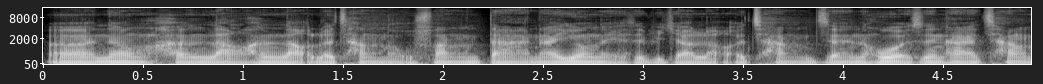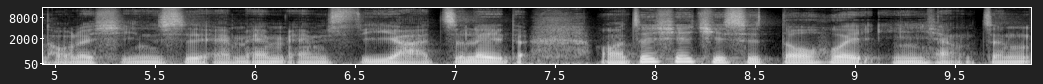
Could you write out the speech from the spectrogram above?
呃那种很老很老的长头放大，那用的也是比较老的长针，或者是它的唱头的形式 MMMC 啊之类的哦。这些其实都会影响整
